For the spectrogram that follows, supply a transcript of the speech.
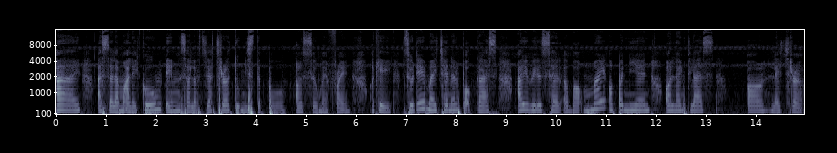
Hi, Assalamualaikum and salam sejahtera to Mr. Po, also my friend. Okay, today my channel podcast, I will tell about my opinion online class or lecturer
